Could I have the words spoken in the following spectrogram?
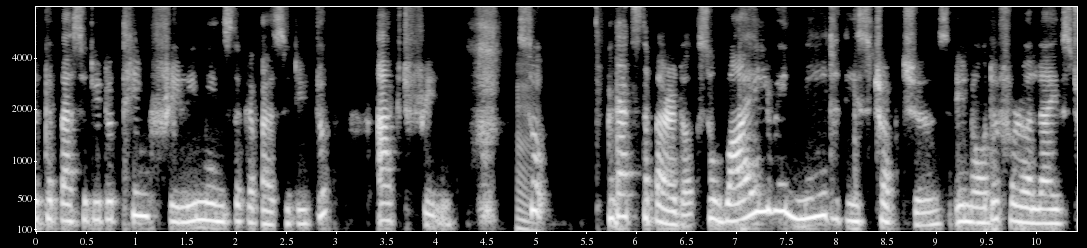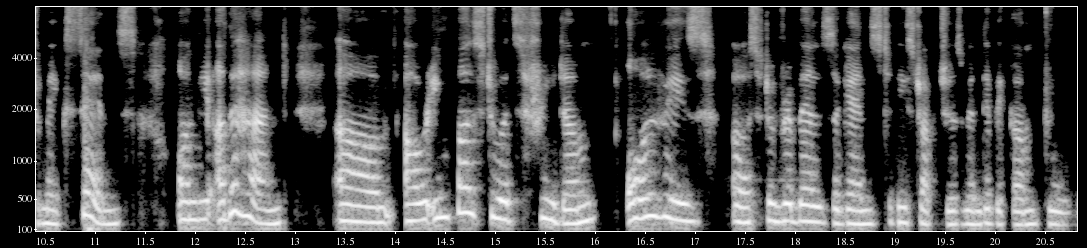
the capacity to think freely means the capacity to act freely Hmm. so that's the paradox so while we need these structures in order for our lives to make sense on the other hand um, our impulse towards freedom always uh, sort of rebels against these structures when they become too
